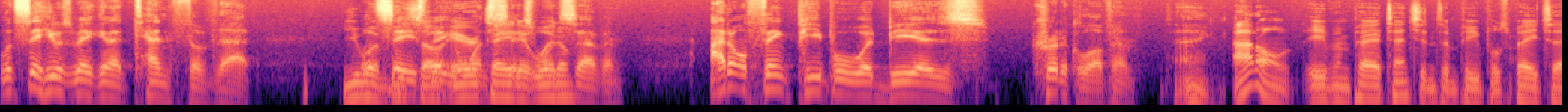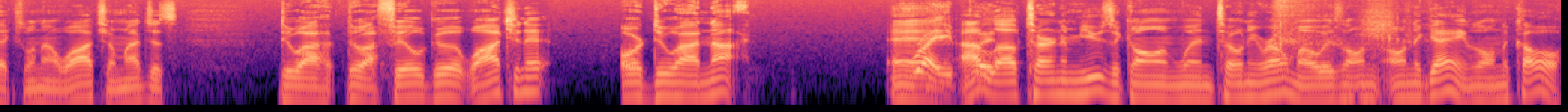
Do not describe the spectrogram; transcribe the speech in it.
let's say he was making a tenth of that. You wouldn't say be so irritated 1.6, with him. 1.7. I don't think people would be as critical of him. Dang. I don't even pay attention to people's paychecks when I watch them. I just do I do I feel good watching it or do I not? And Right, I love turning music on when Tony Romo is on on the games on the call,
